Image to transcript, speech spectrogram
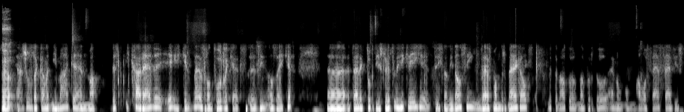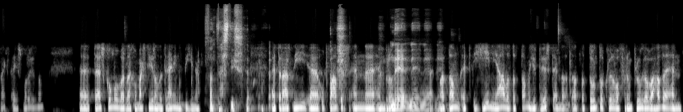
Ja, ja zo, dat kan het niet maken. En, maar dus ik ga rijden. Je kent mij, verantwoordelijkheid zien als dat ik heb. Uh, uiteindelijk toch die sleutel gekregen, terug naar die dansing, vijf man erbij gehaald, met een auto naar Bordeaux en om, om half vijf, vijf uur s'nachts, s morgens dan, uh, thuiskomen waar dat je om acht uur aan de training moet beginnen. Fantastisch. Uiteraard niet op water en, en brood. Nee, nee, nee, nee. Maar dan het geniale dat dan gebeurt, en dat, dat, dat, toont ook wel wat voor een ploeg dat we hadden en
